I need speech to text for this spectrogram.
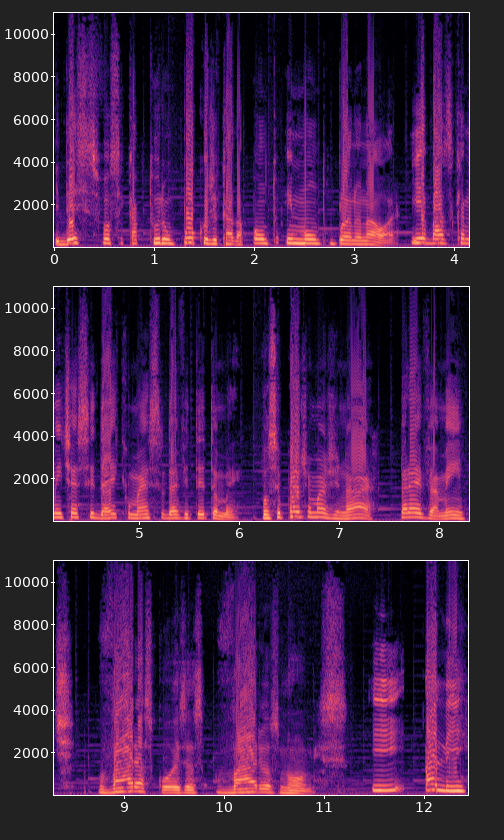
E desses você captura um pouco de cada ponto e monta um plano na hora. E é basicamente essa ideia que o mestre deve ter também. Você pode imaginar previamente várias coisas, vários nomes. E ali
